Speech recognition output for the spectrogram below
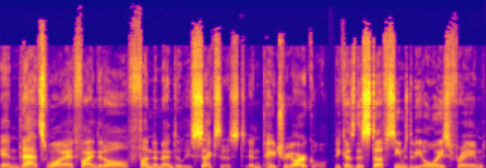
And that's why I find it all fundamentally sexist and patriarchal, because this stuff seems to be always framed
